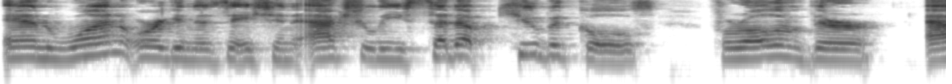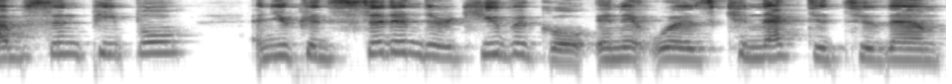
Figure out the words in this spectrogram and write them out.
And one organization actually set up cubicles for all of their absent people. And you could sit in their cubicle and it was connected to them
